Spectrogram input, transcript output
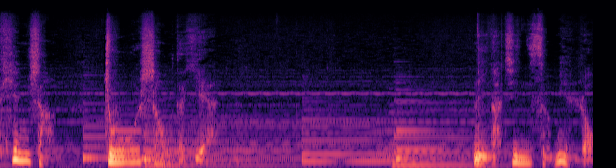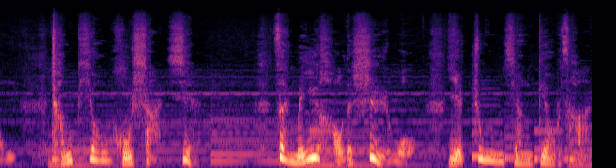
天上。灼烧的眼，你那金色面容常飘忽闪现，再美好的事物也终将凋残，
